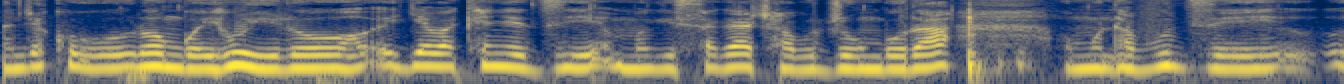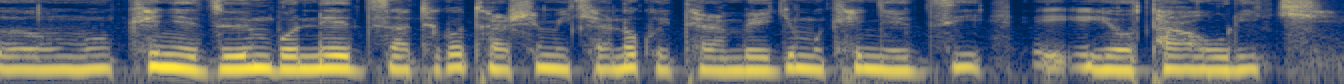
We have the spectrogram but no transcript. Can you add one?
anje kurongo ihuriro ry'abakenyezi mu gisagara ca Bujumbura umuntu avuze eh, umukenyezi w'imboneza turiko turashimikira no ku iterambere ry'umukenyezi iyo tahuriki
